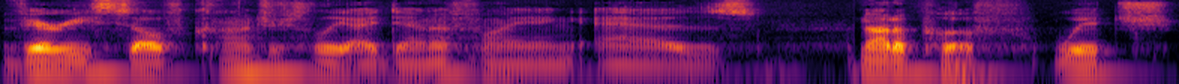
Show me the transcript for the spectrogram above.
very self consciously identifying as not a poof, which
